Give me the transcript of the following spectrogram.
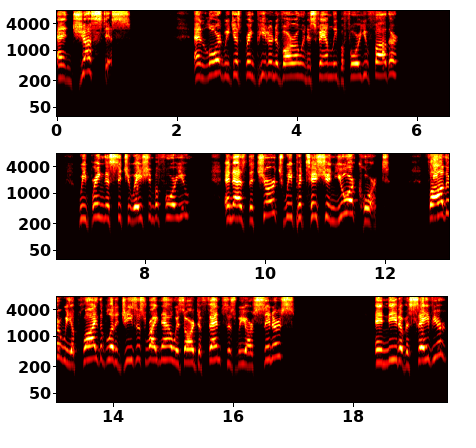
and justice. And Lord, we just bring Peter Navarro and his family before you, Father. we bring this situation before you. And as the church, we petition your court. Father, we apply the blood of Jesus right now as our defense as we are sinners in need of a Savior.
